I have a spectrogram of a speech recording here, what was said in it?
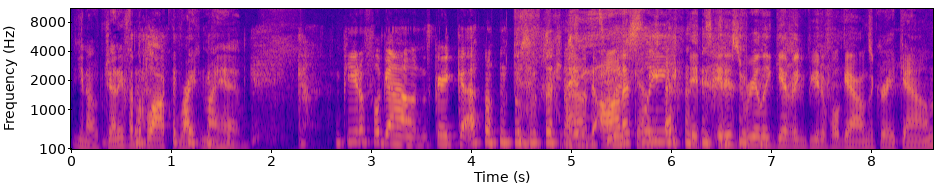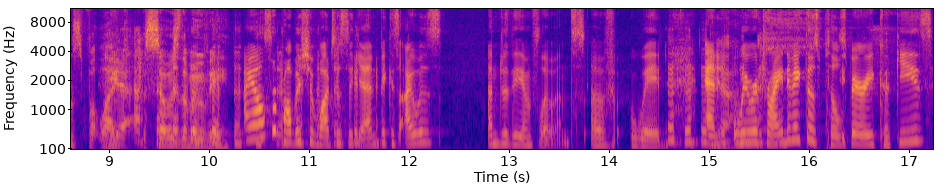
you know, Jenny from the Block right in my head. Beautiful gowns, great gowns. And honestly, it's it is really giving beautiful gowns, great gowns. But like, Yeah. so is the movie. I also probably should watch this again because I was under the influence of weed and Yeah. we were trying to make those pillsbury cookies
